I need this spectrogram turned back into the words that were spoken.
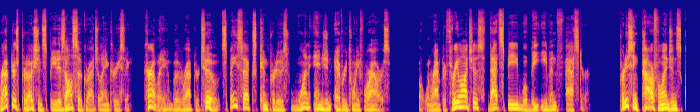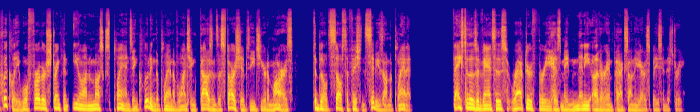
Raptor's production speed is also gradually increasing. Currently, with Raptor 2, SpaceX can produce one engine every 24 hours. But when Raptor 3 launches, that speed will be even faster. Producing powerful engines quickly will further strengthen Elon Musk's plans, including the plan of launching thousands of starships each year to Mars to build self sufficient cities on the planet. Thanks to those advances, Raptor 3 has made many other impacts on the aerospace industry.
